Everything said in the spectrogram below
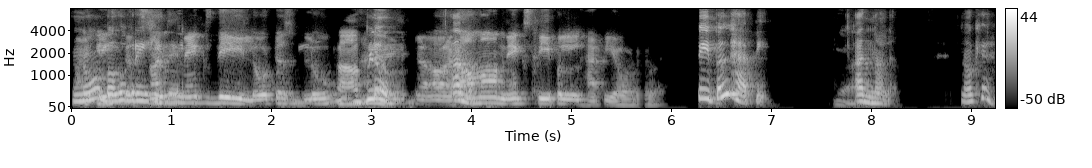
No, Bahubrihi. The sun makes the lotus blue? Ah, bloom. And, uh, Rama makes people happy. People happy. Yeah. Okay.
